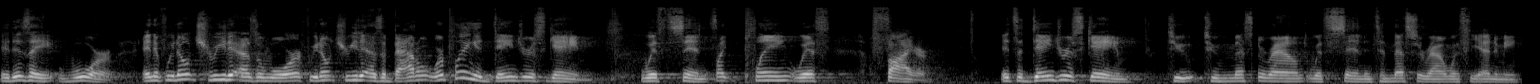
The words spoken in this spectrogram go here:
It is a war. And if we don't treat it as a war, if we don't treat it as a battle, we're playing a dangerous game with sin. It's like playing with fire. It's a dangerous game to, to mess around with sin and to mess around with the enemy.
